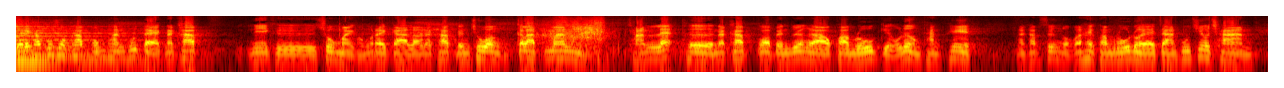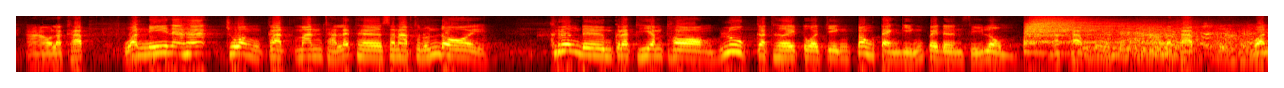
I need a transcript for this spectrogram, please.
สวัสดีครับคุณผู้ชมครับผมพันธุ์ผู้แตกนะครับ นี่คือช่วงใหม่ของรายการเรานะครับ เป็นช่วงกลัดมันฉันและเธอนะครับ ก็เป็นเรื่องราวความรู้เกี่ยวกับเรื่องของทางเพศนะครับ ซึ่งเราก็ให้ความรู้โดยอาจารย์ผู้เชี่ยวชาญเอาละครับ วันนี้นะฮะช่วงกลัดมันฉันและเธอสนับสนุนโดย เครื่องดื่มกระเทียมทอง ลูกกระเทยตัวจริง ต้องแต่งหญิงไปเดินสีลมนะครับผมเอาละครับ วัน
